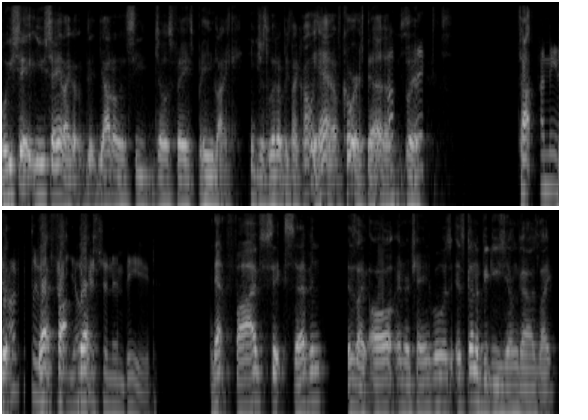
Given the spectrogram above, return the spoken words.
well, you say you say like y'all don't see Joe's face, but he like he just lit up. He's like, oh yeah, of course, duh. Top but six. Top. I mean, obviously that fi- Jokic that, and Embiid. That five, six, seven is like all interchangeable. It's, it's gonna be these young guys like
